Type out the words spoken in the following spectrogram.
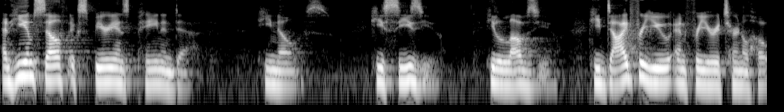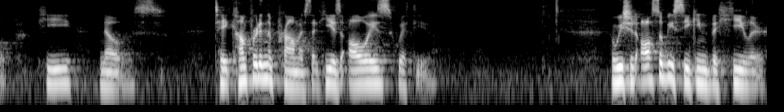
and he himself experienced pain and death. He knows. He sees you. He loves you. He died for you and for your eternal hope. He knows. Take comfort in the promise that He is always with you. We should also be seeking the healer,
